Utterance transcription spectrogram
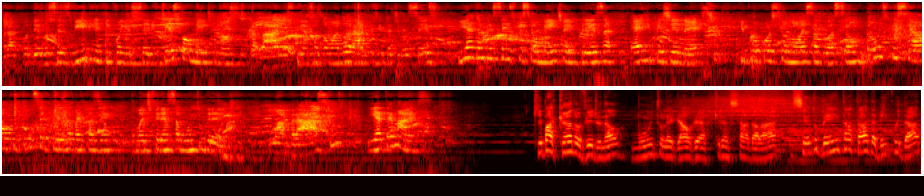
para poder vocês virem aqui conhecerem pessoalmente o nosso trabalho. As crianças vão adorar a visita de vocês e agradecer especialmente a empresa RPG Next que proporcionou essa doação tão especial que com certeza vai fazer uma diferença muito grande. Um abraço e até mais! Que bacana o vídeo, não? Muito legal ver a criançada lá sendo bem tratada, bem cuidada.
